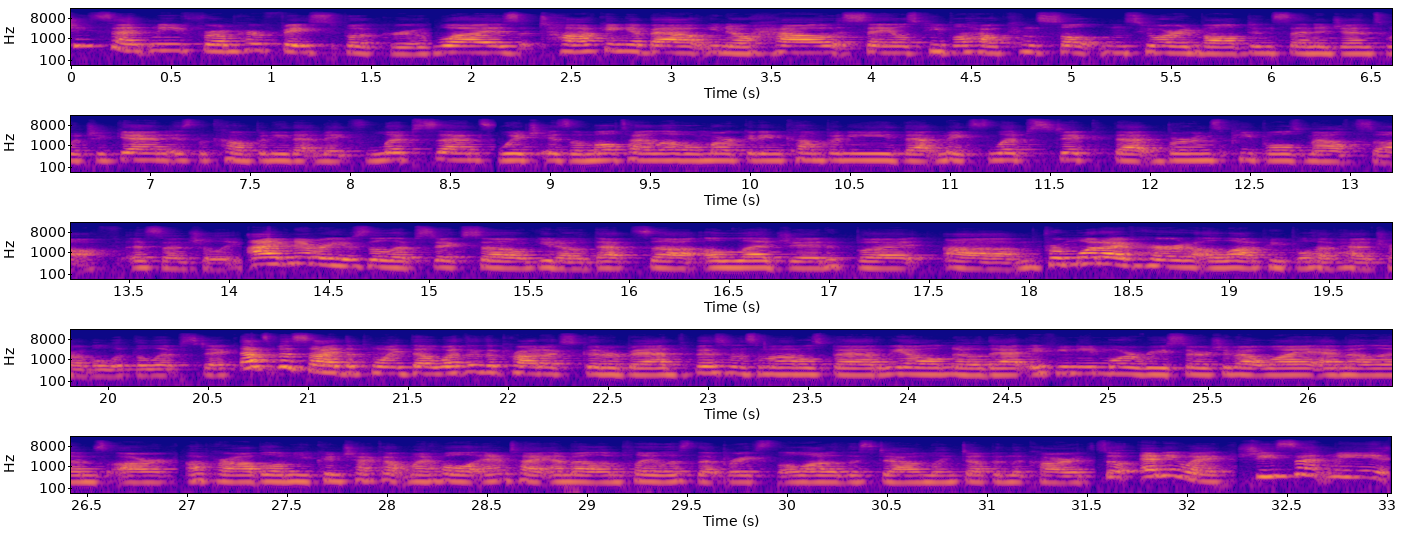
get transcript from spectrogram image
she sent me from her Facebook group was talking about, you know, how salespeople, how consultants who are involved in Senegence, which again is the company that makes LipSense, which is a multi-level marketing company that makes lipstick that burns people's mouths off, essentially. I've never used the lipstick, so, you know, that's uh, alleged, but um, from what I've heard, a lot of people have had trouble with the lipstick. That's beside the point, though. Whether the product's good or bad, the business model's bad. We all know that. If you need more research about why MLMs are a problem, you can check out my whole anti-MLM playlist that breaks a lot of this down, linked up in the cards. So anyway, she sent me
